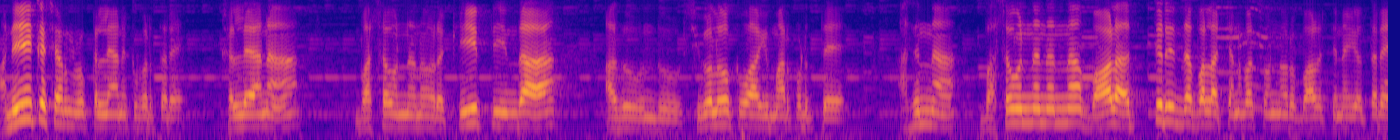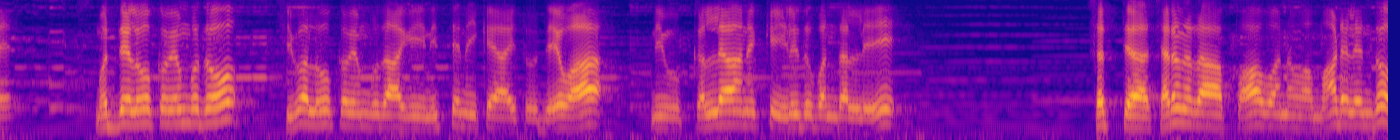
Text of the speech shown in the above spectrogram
ಅನೇಕ ಶರಣರು ಕಲ್ಯಾಣಕ್ಕೆ ಬರ್ತಾರೆ. ಕಲ್ಯಾಣ ಬಸವಣ್ಣನವರ ಕೀರ್ತಿಯಿಂದ ಅದು ಒಂದು ಶಿವಲೋಕವಾಗಿ ಮಾರ್ಪಡುತ್ತೆ. ಅದನ್ನು ಬಸವಣ್ಣನನ್ನು ಭಾಳ ಹತ್ತಿರದಿಂದ ಬಲ್ಲ ಚನ್ನಬಸವಣ್ಣವರು ಭಾಳ ಚೆನ್ನಾಗಿ ಹೇಳ್ತಾರೆ. ಮಧ್ಯ ಲೋಕವೆಂಬುದು ಶಿವಲೋಕವೆಂಬುದಾಗಿ ನಿಚ್ಚೆನೈಕೆ ಆಯಿತು. ದೇವ, ನೀವು ಕಲ್ಯಾಣಕ್ಕೆ ಇಳಿದು ಬಂದಲ್ಲಿ ಸತ್ಯ ಶರಣರ ಪಾವನವ ಮಾಡಲೆಂದು,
